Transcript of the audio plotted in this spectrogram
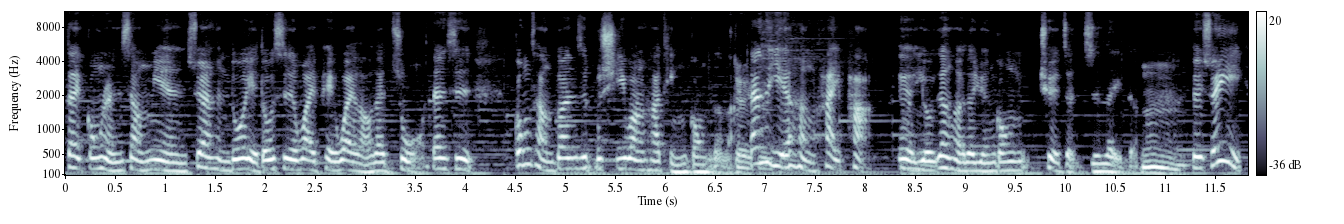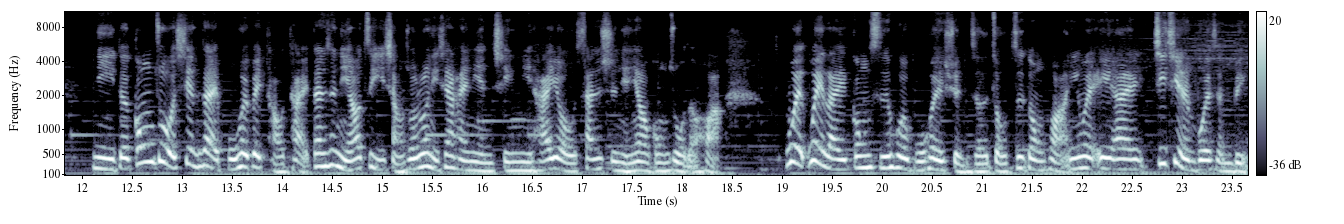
在工人上面，虽然很多也都是外配外劳在做，但是工厂端是不希望他停工的啦。对，对。但是也很害怕，呃，有任何的员工确诊之类的。嗯。对，所以你的工作现在不会被淘汰，但是你要自己想说，如果你现在还年轻，你还有三十年要工作的话。未未来公司会不会选择走自动化？因为 AI 机器人不会生病，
